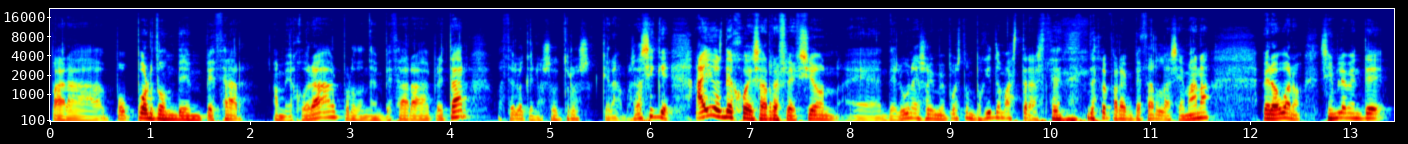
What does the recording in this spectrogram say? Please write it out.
para, por, donde empezar a mejorar, por donde empezar a apretar o hacer lo que nosotros queramos. Así que ahí os dejo esa reflexión eh, de lunes. Hoy me he puesto un poquito más trascendental para empezar la semana, pero bueno, simplemente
